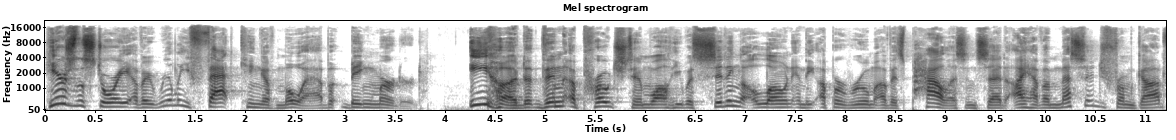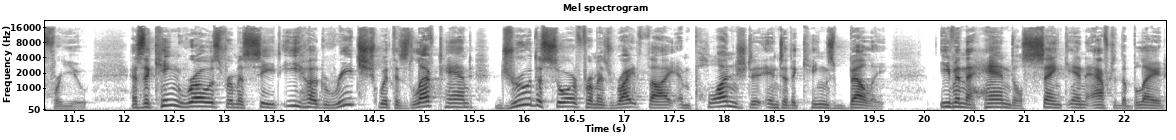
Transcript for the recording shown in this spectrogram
Here's the story of a really fat king of Moab being murdered. Ehud then approached him while he was sitting alone in the upper room of his palace and said, I have a message from God for you. As the king rose from his seat, Ehud reached with his left hand, drew the sword from his right thigh, and plunged it into the king's belly. Even the handle sank in after the blade,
